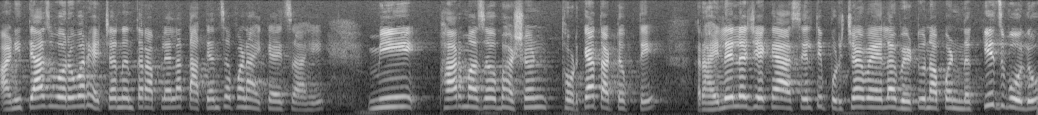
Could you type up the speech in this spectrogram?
आणि त्याचबरोबर ह्याच्यानंतर आपल्याला तात्यांचं पण ऐकायचं आहे. मी फार माझं भाषण थोडक्यात आटपते. राहिलेलं जे काय असेल ते पुढच्या वेळेला भेटून आपण नक्कीच बोलू.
